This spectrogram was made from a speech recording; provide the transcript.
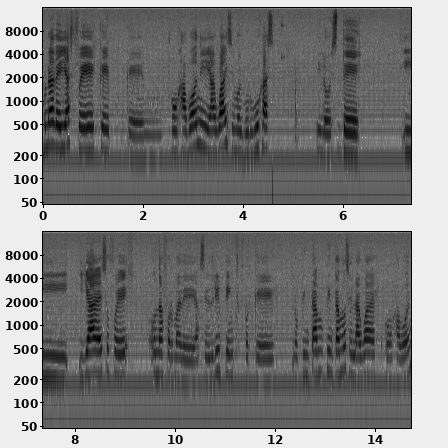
Una de ellas fue que, que, con jabón y agua hicimos burbujas y lo este y, y ya eso fue una forma de hacer dripping porque lo pintamos pintamos el agua con jabón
